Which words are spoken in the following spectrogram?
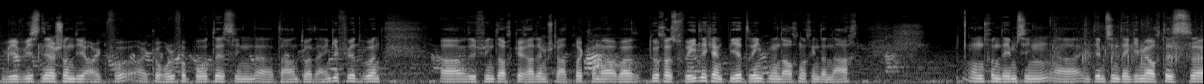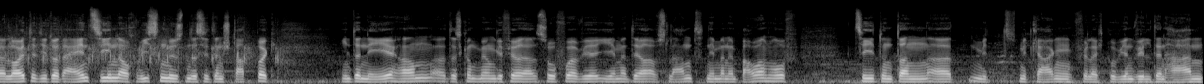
Wir wissen ja schon, die Alko Alkoholverbote sind äh, da und dort eingeführt worden. Äh, und ich finde auch gerade im Stadtpark kann man aber durchaus friedlich ein Bier trinken und auch noch in der Nacht. Und von dem Sinn, äh, in dem Sinn denke ich mir auch, dass Leute, die dort einziehen, auch wissen müssen, dass sie den Stadtpark in der Nähe haben. Äh, das kommt mir ungefähr so vor wie jemand, der aufs Land neben einem Bauernhof zieht und dann äh, mit, mit Klagen vielleicht probieren will, den Hahn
